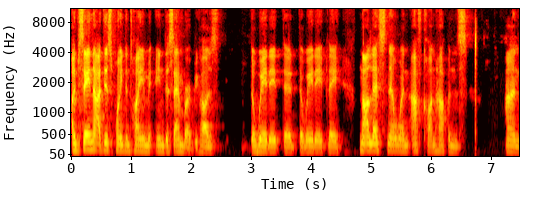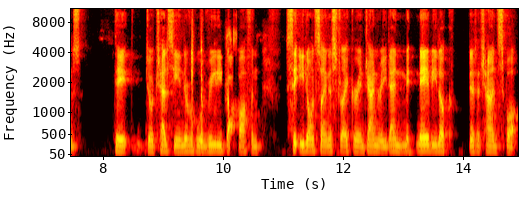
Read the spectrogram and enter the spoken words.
I'm saying that at this point in time in December because the way they the, the way they play. Not less now when AFCON happens and they do Chelsea and Liverpool really drop off and City don't sign a striker in January, then maybe look, there's a chance, but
